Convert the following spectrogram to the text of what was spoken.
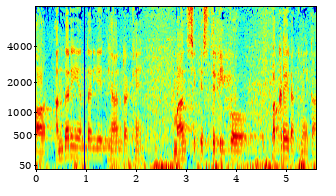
और अंदर ही अंदर ये ध्यान रखें, मानसिक स्थिति को पकड़े रखने का,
